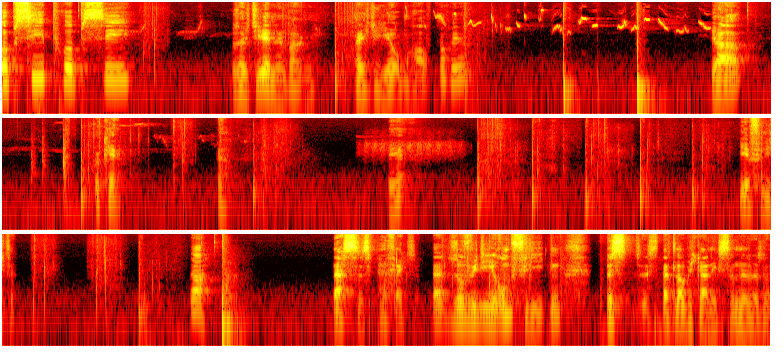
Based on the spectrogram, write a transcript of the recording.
Upsi, pupsi. Wo soll ich die denn hinpacken? Kann ich die hier oben rauf noch hier? Ja. Okay. Ja. Hier. Hier finde ich das. Ja. Das ist perfekt. Ja, So wie die rumfliegen, ist, ist da glaube ich gar nichts drin oder so.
